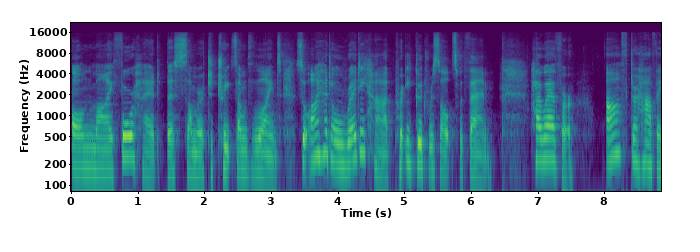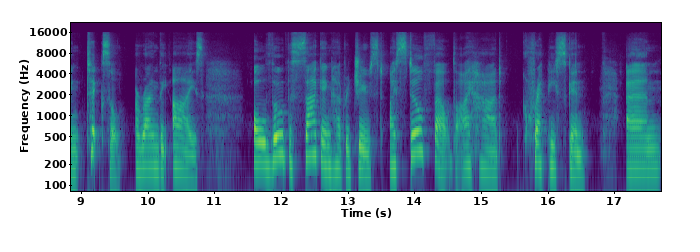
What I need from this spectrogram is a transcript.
on my forehead this summer to treat some of the lines. So I had already had pretty good results with them. However, after having Tixel around the eyes, although the sagging had reduced, I still felt that I had crepey skin. Um,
